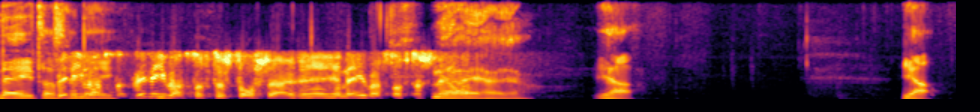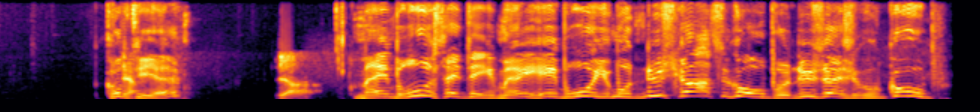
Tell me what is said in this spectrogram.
Nee, het was Willy was, Willy was toch de stofzuiger en René was toch te snel? Ja, ja, ja. Ja. Ja. Komt-ie, Ja. hè? Ja? Mijn broer zei tegen mij... Hé hey broer, je moet nu schaatsen kopen. Nu zijn ze goedkoop.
